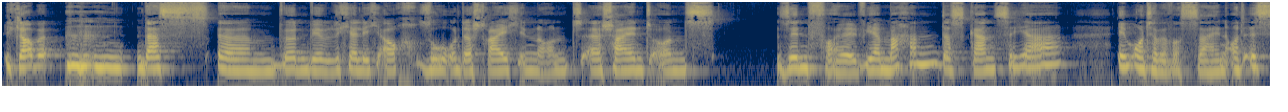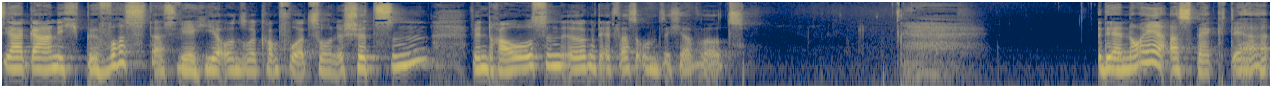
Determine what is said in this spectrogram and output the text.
ich glaube, das ähm, würden wir sicherlich auch so unterstreichen und erscheint uns sinnvoll. Wir machen das ganze ja im Unterbewusstsein und ist ja gar nicht bewusst, dass wir hier unsere Komfortzone schützen, wenn draußen irgendetwas unsicher wird. Der neue Aspekt, der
